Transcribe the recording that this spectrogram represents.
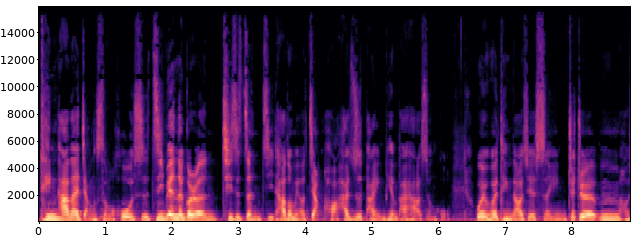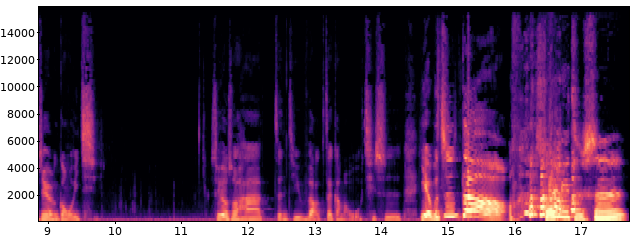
听他在讲什么，或是即便那个人其实整集他都没有讲话，他就是拍影片，拍他的生活。我也会听到一些声音，就觉得嗯，好像有人跟我一起。所以有时候他整集 vlog 在干嘛，我其实也不知道。所以你只是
